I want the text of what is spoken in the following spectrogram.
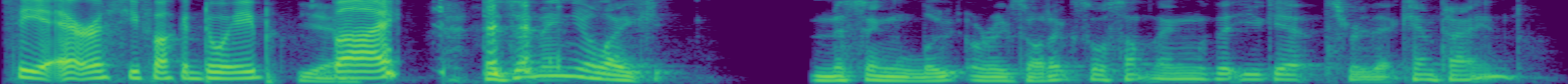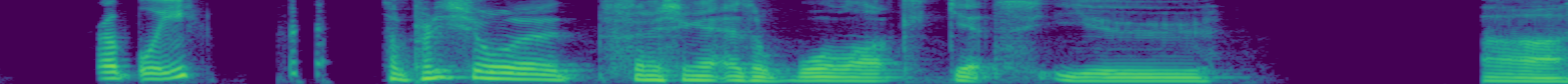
See you, Eris, you fucking dweeb. yeah. Bye. Does that mean you're like missing loot or exotics or something that you get through that campaign? Probably. So I'm pretty sure finishing it as a warlock gets you uh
